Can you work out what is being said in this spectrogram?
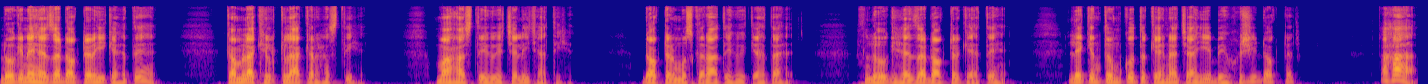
लोग इन्हें हैजा डॉक्टर ही कहते हैं। कमला खिलखिलाकर हंसती है। माँ हँसते हुए चली जाती है। डॉक्टर मुस्कराते हुए कहता है, लोग हैजा डॉक्टर कहते हैं, लेकिन तुमको तो कहना चाहिए बेहोशी डॉक्टर। आहा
